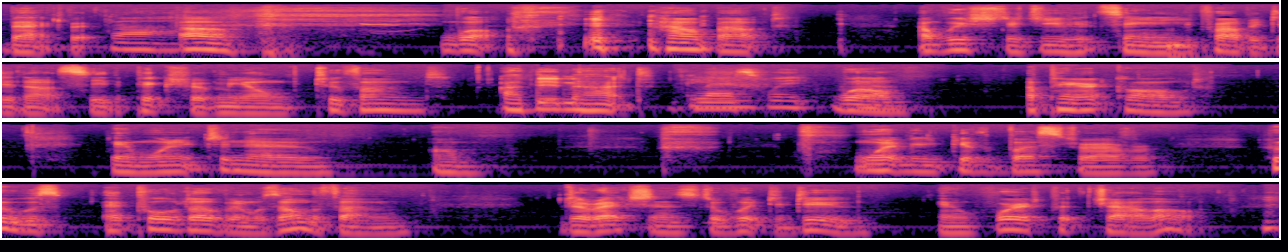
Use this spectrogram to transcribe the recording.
Back but back. Oh. Well, how about? I wish that you had seen. You probably did not see the picture of me on two phones. I did not. Last week. Well, a parent called and wanted to know, um, wanted me to give the bus driver, who was had pulled over and was on the phone, directions to what to do and where to put the child off.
